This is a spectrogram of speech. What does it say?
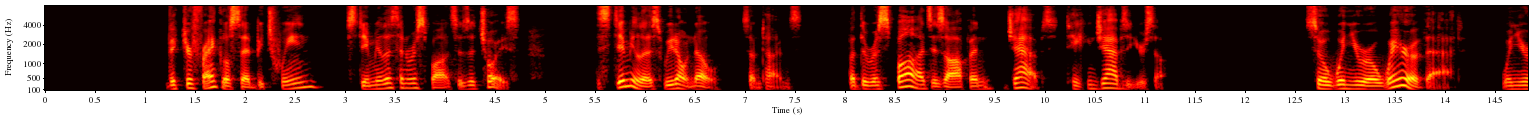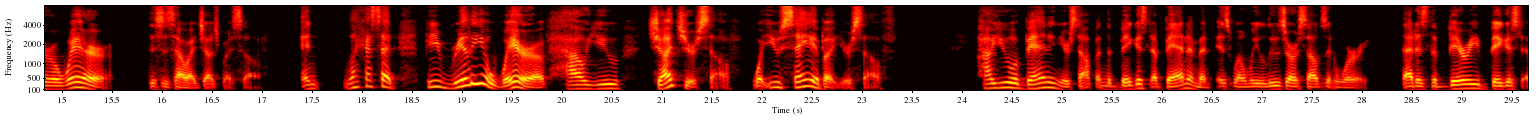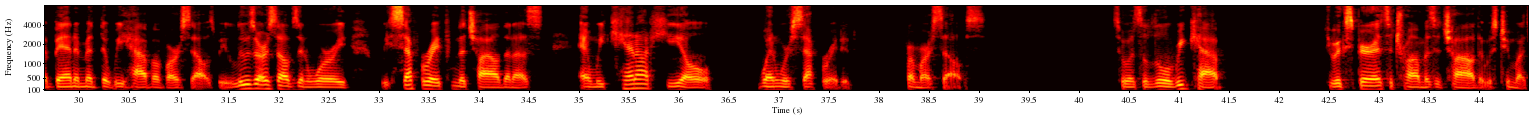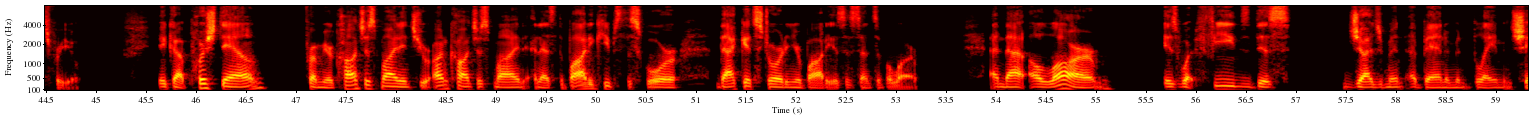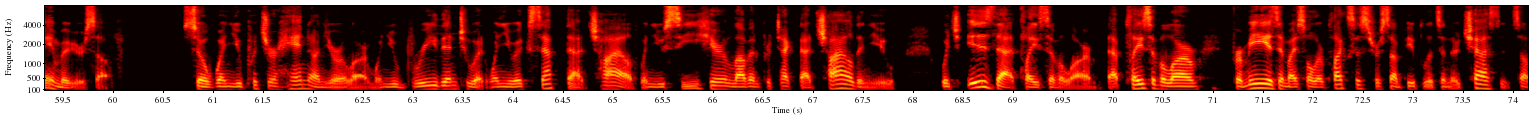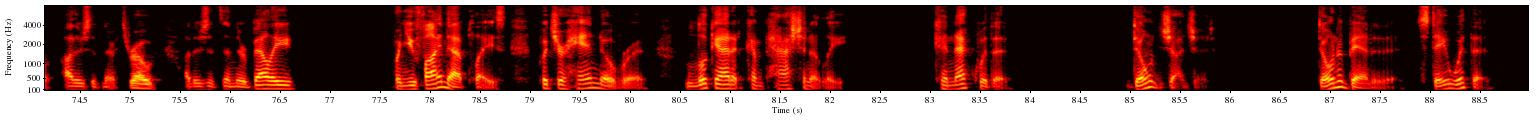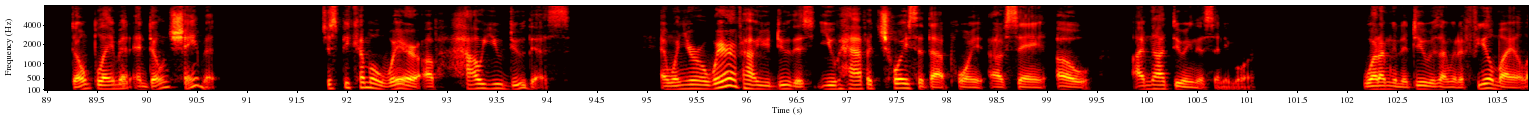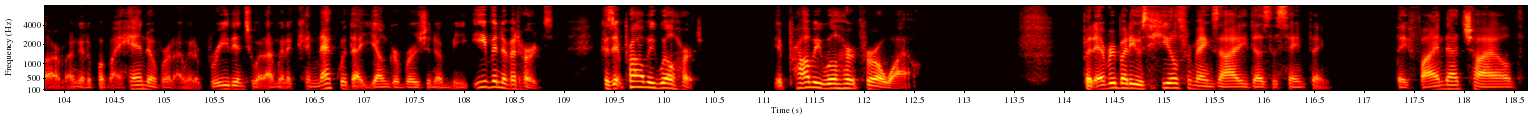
Viktor Frankl said between stimulus and response is a choice. The stimulus, we don't know sometimes. But the response is often jabs, taking jabs at yourself. So when you're aware of that, when you're aware, this is how I judge myself. And like I said, be really aware of how you judge yourself, what you say about yourself, how you abandon yourself. And the biggest abandonment is when we lose ourselves in worry. That is the very biggest abandonment that we have of ourselves. We lose ourselves in worry. We separate from the child in us, and we cannot heal when we're separated from ourselves. So, as a little recap, you experienced a trauma as a child that was too much for you. It got pushed down from your conscious mind into your unconscious mind. And as the body keeps the score, that gets stored in your body as a sense of alarm. And that alarm is what feeds this judgment, abandonment, blame, and shame of yourself. So when you put your hand on your alarm, when you breathe into it, when you accept that child, when you see, hear, love, and protect that child in you, which is that place of alarm. That place of alarm for me is in my solar plexus. For some people, it's in their chest. And some others in their throat. Others, it's in their belly. When you find that place, put your hand over it. Look at it compassionately. Connect with it. Don't judge it. Don't abandon it. Stay with it. Don't blame it and don't shame it. Just become aware of how you do this. And when you're aware of how you do this, you have a choice at that point of saying, oh, I'm not doing this anymore. What I'm going to do is I'm going to feel my alarm. I'm going to put my hand over it. I'm going to breathe into it. I'm going to connect with that younger version of me, even if it hurts, because it probably will hurt. It probably will hurt for a while. But everybody who's healed from anxiety does the same thing. They find that child,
